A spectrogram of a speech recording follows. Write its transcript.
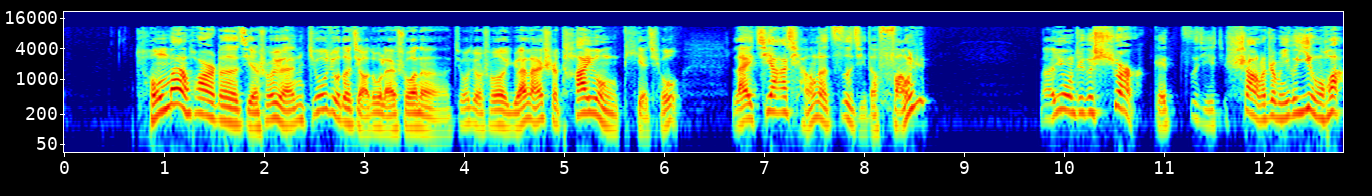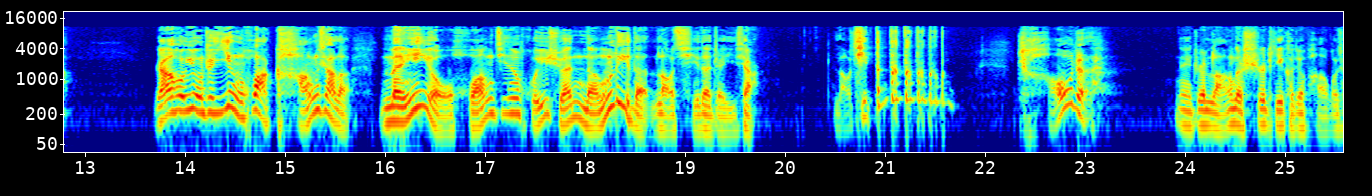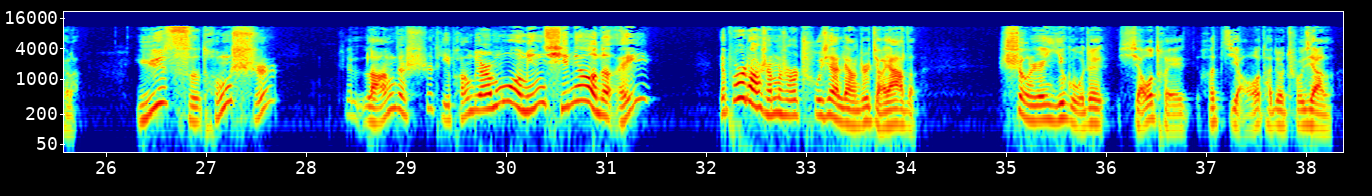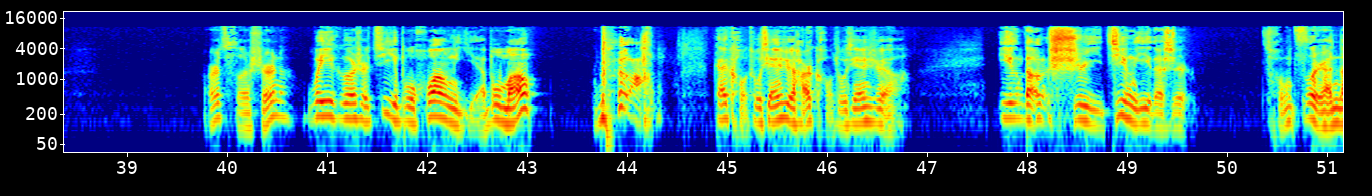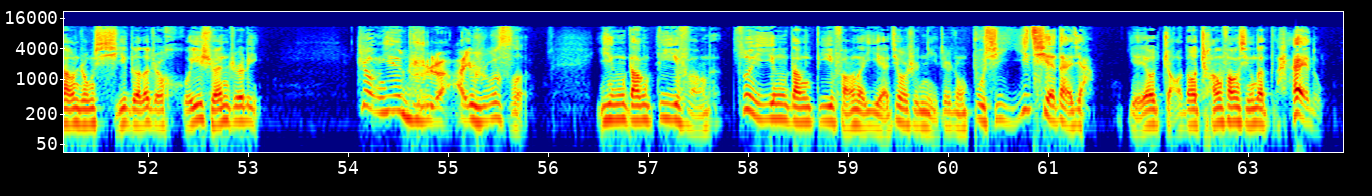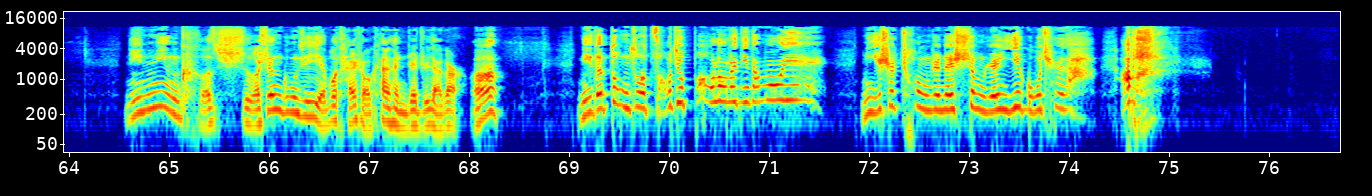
从漫画的解说员啾啾的角度来说呢，啾啾说原来是他用铁球来加强了自己的防御，呃，用这个旋儿给自己上了这么一个硬化，然后用这硬化扛下了没有黄金回旋能力的老齐的这一下。老齐噔噔噔噔噔噔，朝着。那只狼的尸体可就跑过去了。与此同时，这狼的尸体旁边莫名其妙的，哎，也不知道什么时候出现两只脚丫子，圣人遗骨这小腿和脚它就出现了。而此时呢，威哥是既不慌也不忙，该口吐鲜血还是口吐鲜血啊！应当施以敬意的是，从自然当中习得的这回旋之力。正因如此，应当提防的，最应当提防的，也就是你这种不惜一切代价也要找到长方形的态度。你宁可舍身攻击，也不抬手看看你这指甲盖啊！你的动作早就暴露了你的目的，你是冲着那圣人遗骨去的啊！啪！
